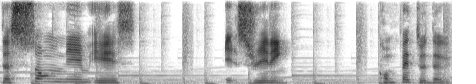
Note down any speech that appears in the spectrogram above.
The song name is It's Raining. Compared to the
